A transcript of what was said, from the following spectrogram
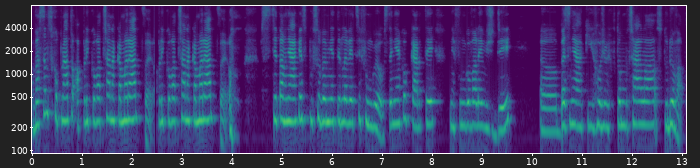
a byla jsem schopná to aplikovat třeba na kamarádce. Aplikovat třeba na kamarádce. Jo. Prostě tam nějakým způsobem mě tyhle věci fungují. Stejně jako karty mě fungovaly vždy uh, bez nějakého, že bych k tomu třeba studovat.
